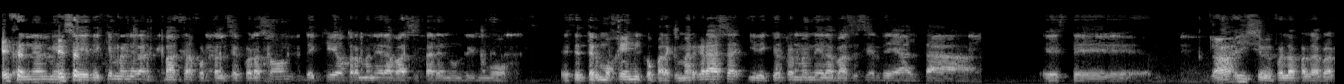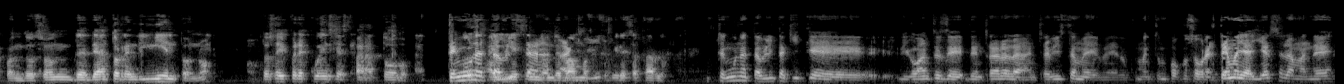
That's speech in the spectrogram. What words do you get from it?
finalmente de qué manera vas a fortalecer el corazón, de qué otra manera vas a estar en un ritmo este, termogénico para quemar grasa y de qué otra manera vas a ser de alta, este, ay, se me fue la palabra, cuando son de, alto rendimiento, ¿no? Entonces hay frecuencias para todo. Tengo una tablita. Ahí es en donde vamos a subir esa tabla tengo una tablita aquí que, digo, antes de, entrar a la entrevista me, me, documenté un poco sobre el tema y ayer se la mandé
